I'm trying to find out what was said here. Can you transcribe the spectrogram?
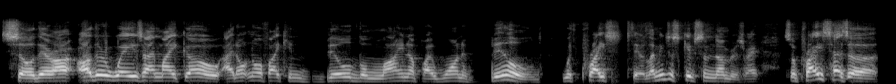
So there are other ways I might go. I don't know if I can build the lineup I want to build with Price there. Let me just give some numbers, right? So Price has a,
